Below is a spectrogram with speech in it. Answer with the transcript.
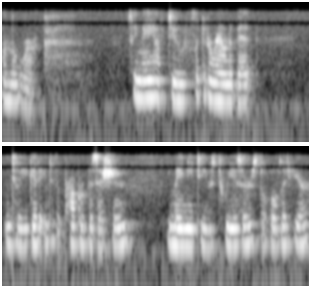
on the work. So you may have to flick it around a bit until you get it into the proper position. You may need to use tweezers to hold it here.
